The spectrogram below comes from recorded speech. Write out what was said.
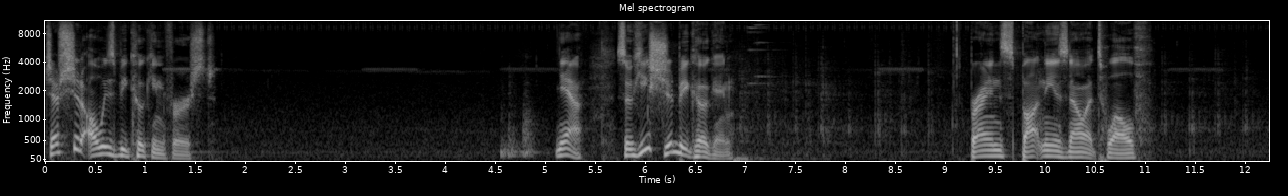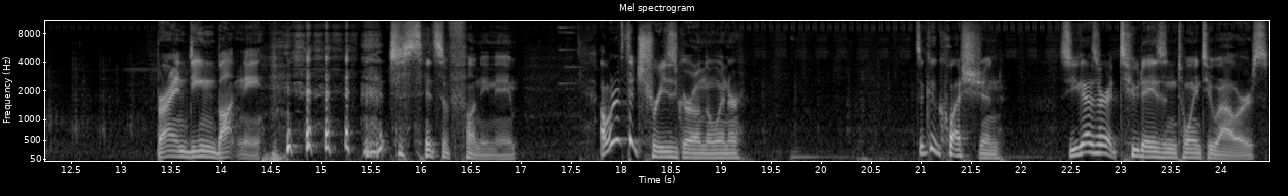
Jeff should always be cooking first. Yeah, so he should be cooking. Brian's botany is now at 12. Brian Dean Botany. Just, it's a funny name. I wonder if the trees grow in the winter. It's a good question. So you guys are at two days and 22 hours.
